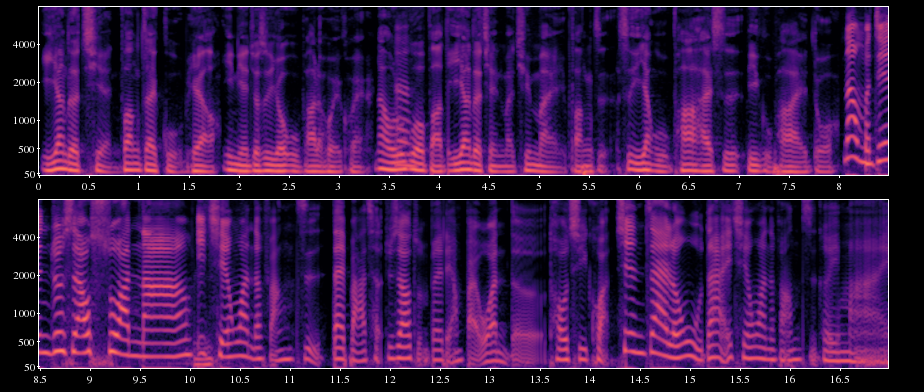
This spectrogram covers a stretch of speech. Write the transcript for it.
一样的钱放在股票，一年就是有五趴的回馈。那我如果把一样的钱买去买房子，是一样五趴还是比五趴还多？那我们今天就是要算呐、啊，一千万的房子贷八成，就是要准备两百万的头期款。现在人武大概一千万的房子。可以买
